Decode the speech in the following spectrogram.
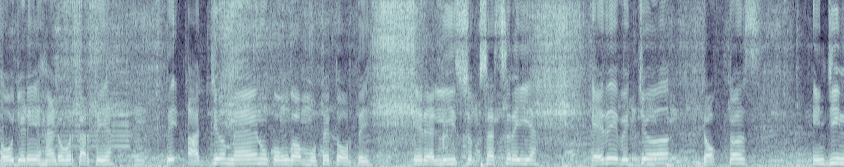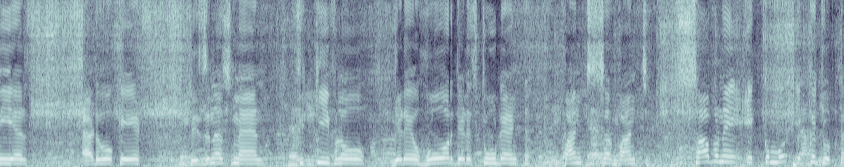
ਉਹ ਜਿਹੜੇ ਹੈਂਡਓਵਰ ਕਰਤੇ ਆ। ਤੇ ਅੱਜ ਮੈਂ ਇਹਨੂੰ ਕਹੂੰਗਾ ਮੋٹے ਤੌਰ ਤੇ, ਇਹ ਰੈਲੀ ਸਕਸੈਸ ਰਹੀ ਆ। ਇਹਦੇ ਵਿੱਚ doctors, engineers, advocates, businessman, FICCI FLO ਜਿਹੜੇ ਹੋਰ ਜਿਹੜੇ ਸਟੂਡੈਂਟ, ਪੰਚ ਸਰਪੰਚ, ਸਭ ਨੇ ਇੱਕ ਮੁ- ਇੱਕਜੁੱਟ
